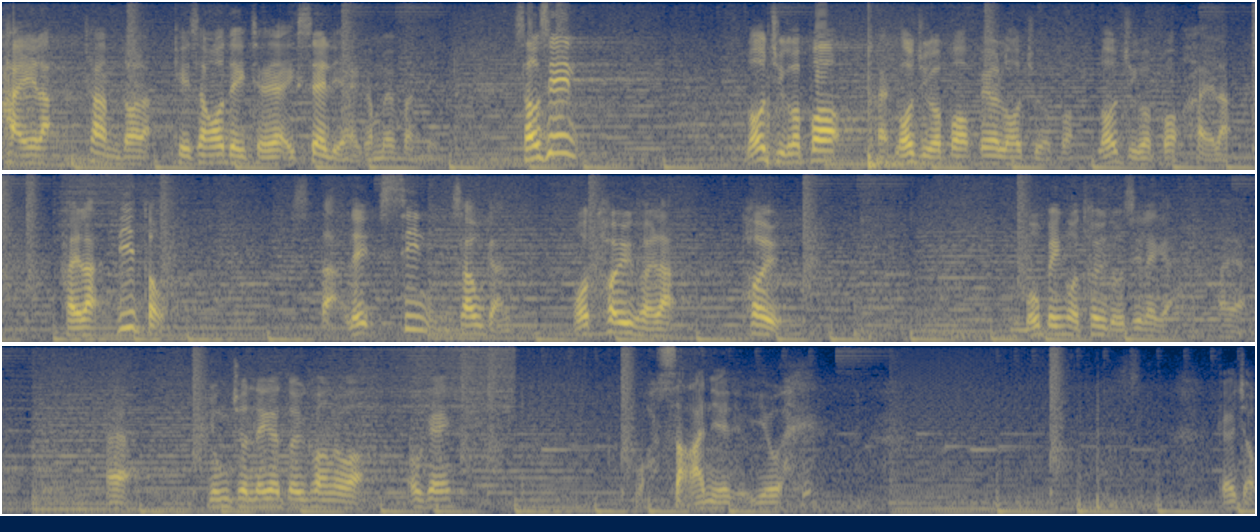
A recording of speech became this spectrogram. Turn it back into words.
係啦，差唔多啦。其實我哋就係 exactly 係咁樣訓練。首先攞住個波，係攞住個波，俾佢攞住個波，攞住個波，係啦。係啦，呢度嗱，你先唔收緊，我推佢啦，推，唔好俾我推到先得㗎，係啊，係啊，用盡你嘅對抗咯喎，OK，哇，散嘢條腰，繼續，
